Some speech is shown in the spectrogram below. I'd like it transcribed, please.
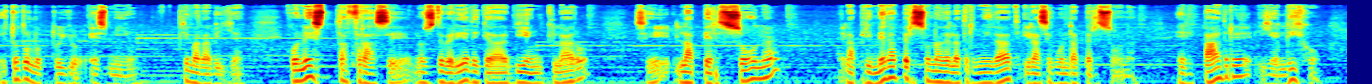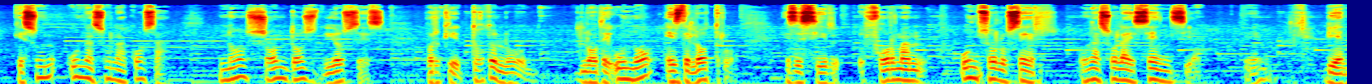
y todo lo tuyo es mío. Qué maravilla. Con esta frase nos debería de quedar bien claro ¿sí? la persona, la primera persona de la Trinidad y la segunda persona, el Padre y el Hijo, que son una sola cosa, no son dos dioses, porque todo lo, lo de uno es del otro, es decir, forman un solo ser, una sola esencia. Bien,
